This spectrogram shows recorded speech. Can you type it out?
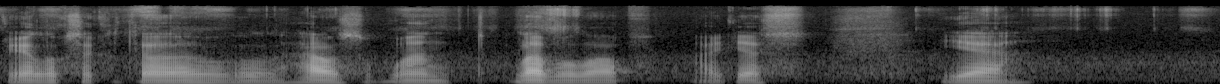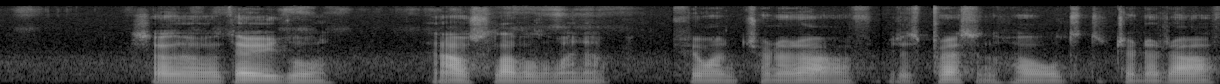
Okay, looks like the house went level up, I guess. Yeah. So there you go. House level went up. If you want to turn it off, just press and hold to turn it off.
